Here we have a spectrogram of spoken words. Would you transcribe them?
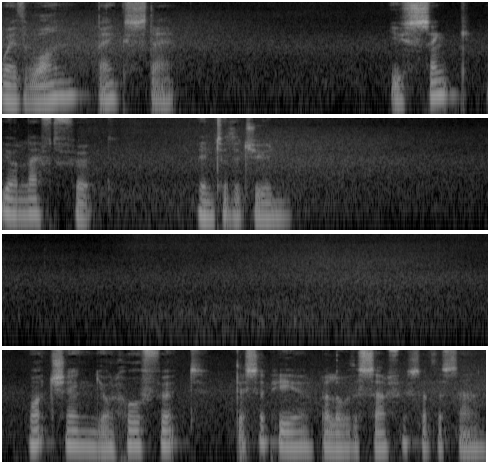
With one big step, you sink your left foot into the dune. Watching your whole foot disappear below the surface of the sand.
